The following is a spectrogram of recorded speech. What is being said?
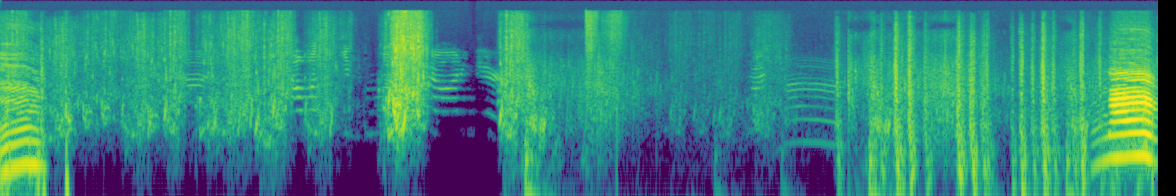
Mm-hmm. No.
